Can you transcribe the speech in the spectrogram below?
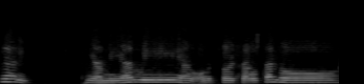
friend. Yummy, yummy. Ang tortang talong.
